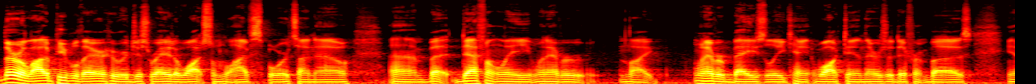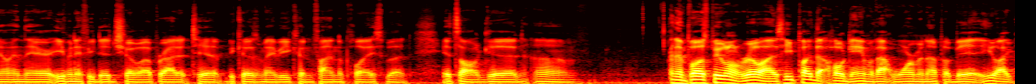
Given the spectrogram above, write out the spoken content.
there are a lot of people there who are just ready to watch some live sports. I know, um, but definitely whenever like whenever Bazley came, walked in, there was a different buzz, you know, in there. Even if he did show up right at tip because maybe he couldn't find the place, but it's all good. Um, and then plus, people don't realize he played that whole game without warming up a bit. He like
